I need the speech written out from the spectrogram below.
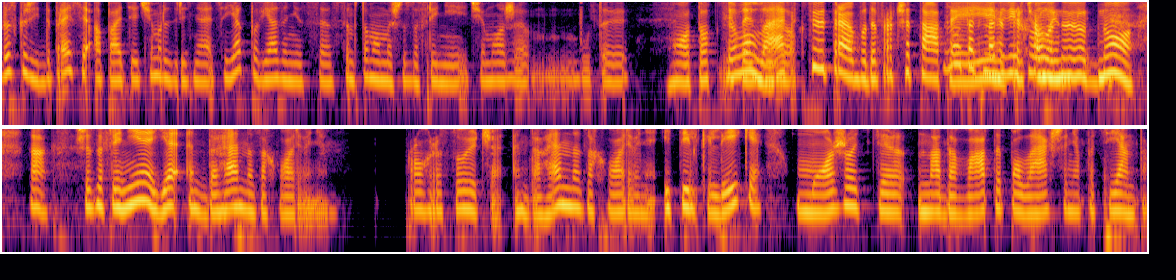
Розкажіть, депресія, апатія, чим розрізняється? Як пов'язані з симптомами шизофренії? Чи може бути. О, то цілу лекцію треба буде прочитати. Ну, так, і на дві причому не одно. Так, шизофренія є ендогенне захворювання, прогресуюче ендогенне захворювання, і тільки ліки можуть надавати полегшення пацієнту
